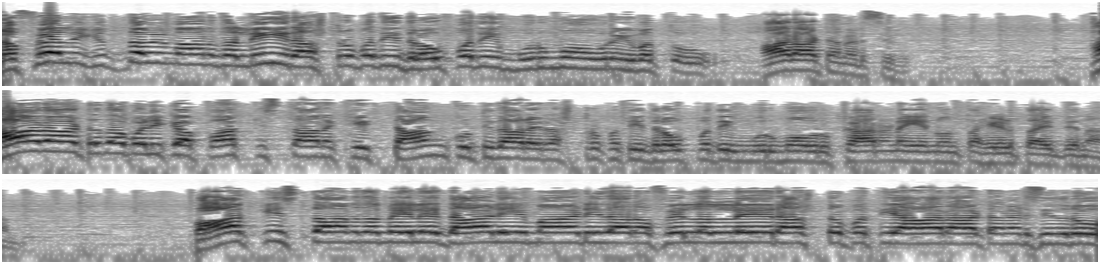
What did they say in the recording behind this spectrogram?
ರಫೇಲ್ ಯುದ್ಧ ವಿಮಾನದಲ್ಲಿ ರಾಷ್ಟ್ರಪತಿ ದ್ರೌಪದಿ ಮುರ್ಮು ಅವರು ಇವತ್ತು ಹಾರಾಟ ನಡೆಸಿದರು. ಹಾರಾಟದ ಬಳಿಕ ಪಾಕಿಸ್ತಾನಕ್ಕೆ ಟಾಂಗ್ ಕೊಟ್ಟಿದ್ದಾರೆ ರಾಷ್ಟ್ರಪತಿ ದ್ರೌಪದಿ ಮುರ್ಮು ಅವರು. ಕಾರಣ ಏನು ಅಂತ ಹೇಳ್ತಾ ಇದ್ದೆ ನಾನು. ಪಾಕಿಸ್ತಾನದ ಮೇಲೆ ದಾಳಿ ಮಾಡಿದ ರಫೇಲ್ ಅಲ್ಲೇ ರಾಷ್ಟ್ರಪತಿ ಹಾರಾಟ ನಡೆಸಿದರು.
